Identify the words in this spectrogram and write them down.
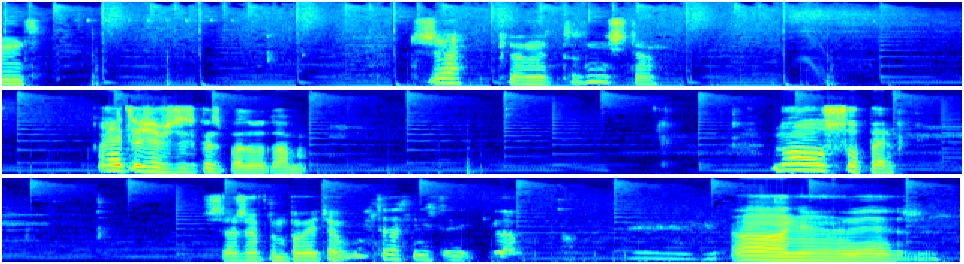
więc... Że plany to zniszczę. Ale no to się wszystko spadło tam. No super. Szczerze bym powiedział, teraz nic to nie klap. O nie, wierzę.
